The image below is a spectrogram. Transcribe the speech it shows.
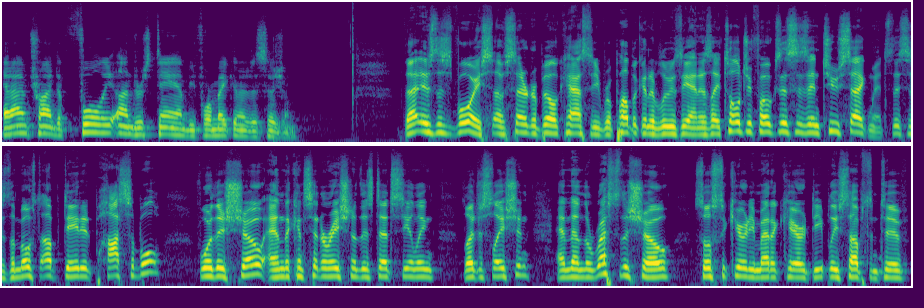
And I'm trying to fully understand before making a decision. That is the voice of Senator Bill Cassidy, Republican of Louisiana. As I told you, folks, this is in two segments. This is the most updated possible for this show and the consideration of this debt ceiling legislation. And then the rest of the show, Social Security, Medicare, deeply substantive.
